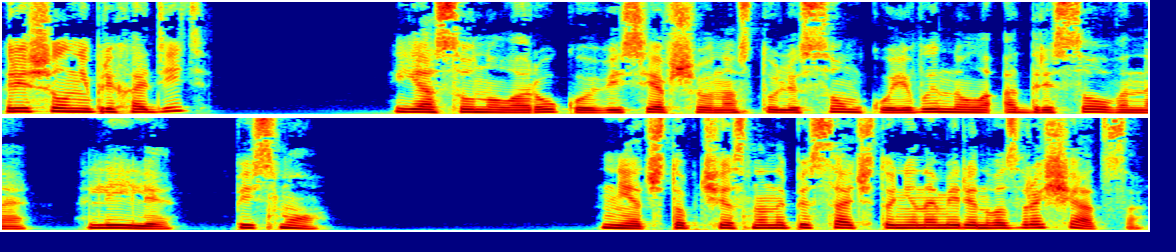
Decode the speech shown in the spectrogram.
Решил не приходить? Я сунула руку висевшую на стуле сумку и вынула адресованное Лиле письмо. Нет, чтоб честно написать, что не намерен возвращаться.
